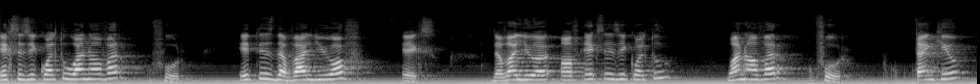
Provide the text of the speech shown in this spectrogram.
x is equal to 1 over 4 it is the value of x. The value of x is equal to 1 over 4 thank you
